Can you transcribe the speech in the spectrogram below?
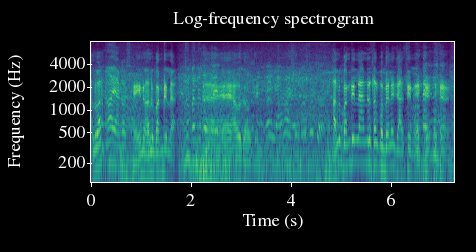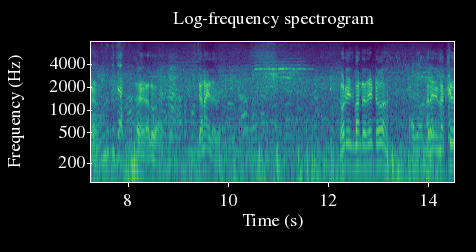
ಅಲ್ವಾ? ಹಾಂ ಎರಡು ವರ್ಷ. ಇನ್ನು ಹಲ್ಲು ಬಂದಿಲ್ಲ. ಇನ್ನೂ ಬಂದಿಲ್ಲ ಹೌದು ಹೌದು. ಹಲ್ಲು ಬಂದಿಲ್ಲ ಅಂದ್ರೆ ಸ್ವಲ್ಪ ಬೆಲೆ ಜಾಸ್ತಿನೇ. ಮುಂದಕ್ಕೂ ಜಾಸ್ತಿ. ಆ, ಅಲ್ವಾ? ಚೆನ್ನಾಗಿದ್ದಾವೆ ನೋಡಿ ಯಜಮಾನ್ರ ರೇಟು ಅದೇ ಲಕ್ಷದ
